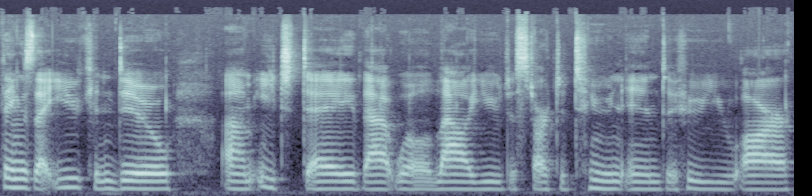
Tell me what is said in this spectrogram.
things that you can do um, each day that will allow you to start to tune into who you are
